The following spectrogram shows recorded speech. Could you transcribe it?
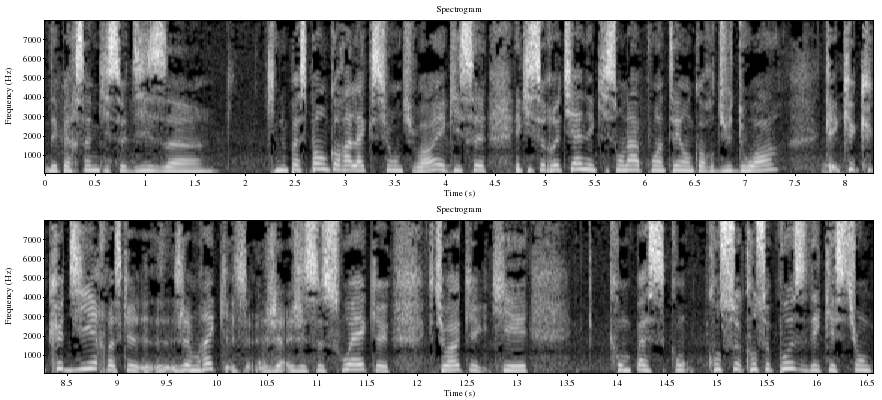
des personnes qui se disent... Euh, qui ne passent pas encore à l'action, tu vois, et qui se et qui se retiennent et qui sont là à pointer encore du doigt. Que, que, que dire? Parce que j'aimerais que j'ai ce souhait que, tu vois, qui est qu'on passe, qu'on se, pose des questions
